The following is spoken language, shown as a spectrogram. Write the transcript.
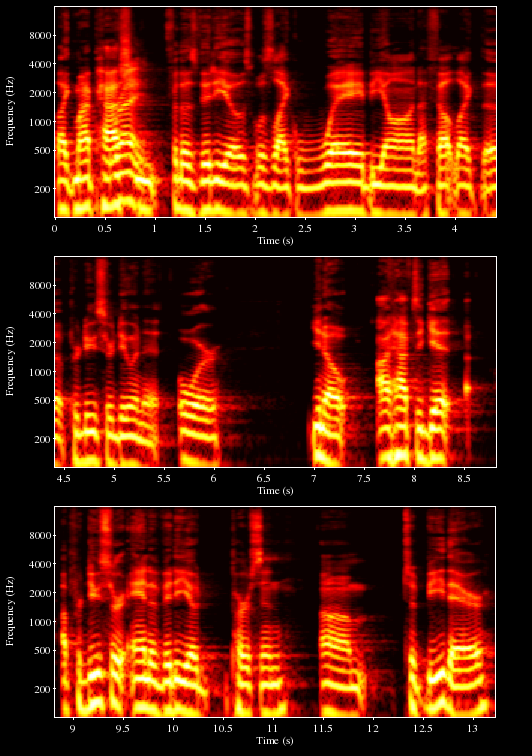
Like my passion for those videos was like way beyond. I felt like the producer doing it, or you know, I'd have to get a producer and a video person um, to be there,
